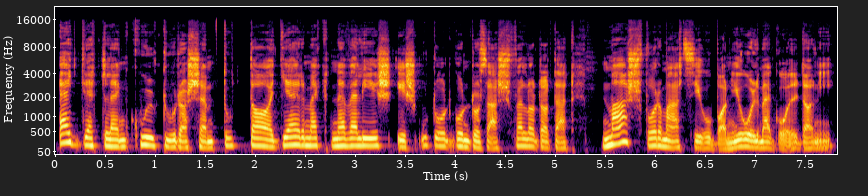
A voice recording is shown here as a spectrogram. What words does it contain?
egyetlen kultúra sem tudta a gyermeknevelés és utódgondozás feladatát más formációban jól megoldani.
